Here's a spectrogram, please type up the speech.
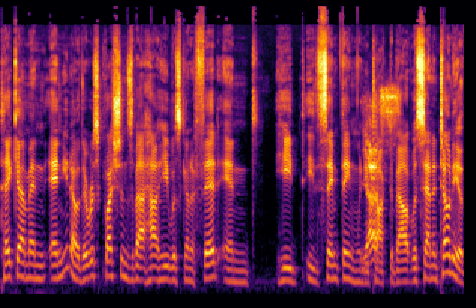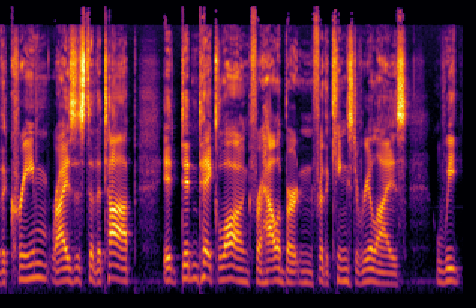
take him and and you know there was questions about how he was going to fit and he, he the same thing when yes. you talked about with San Antonio the cream rises to the top it didn't take long for Halliburton for the Kings to realize we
